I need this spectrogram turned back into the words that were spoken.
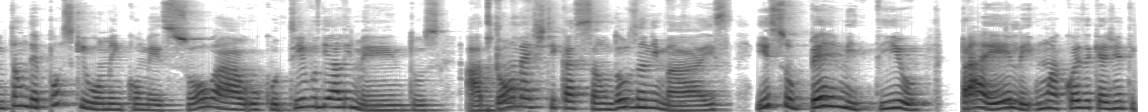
Então, depois que o homem começou a, o cultivo de alimentos, a domesticação dos animais, isso permitiu para ele uma coisa que a gente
